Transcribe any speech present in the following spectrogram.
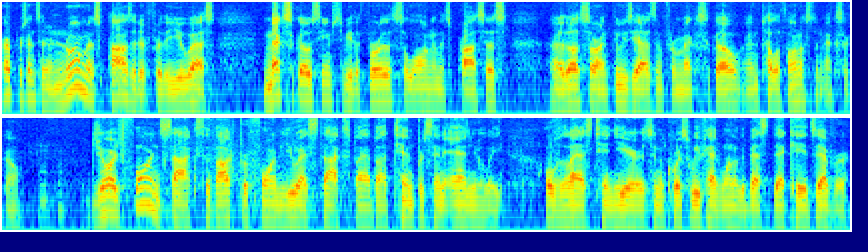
represents an enormous positive for the U.S. Mexico seems to be the furthest along in this process, uh, thus our enthusiasm for Mexico and Telefonos de Mexico. Mm -hmm. George, foreign stocks have outperformed U.S. stocks by about 10% annually over the last 10 years, and of course we've had one of the best decades ever.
